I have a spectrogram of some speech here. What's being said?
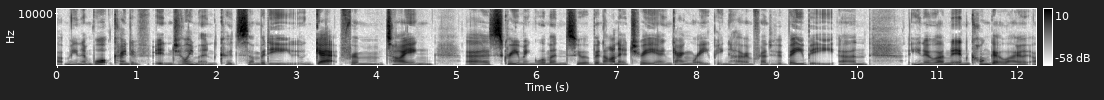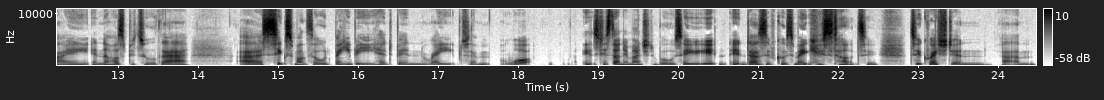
I mean, what kind of enjoyment could somebody get from tying a screaming woman to a banana tree and gang raping her in front of a baby? And, you know, I'm in Congo, I, I in the hospital there, a six month old baby had been raped. Um, what it's just unimaginable. So it it does, of course, make you start to to question: um,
